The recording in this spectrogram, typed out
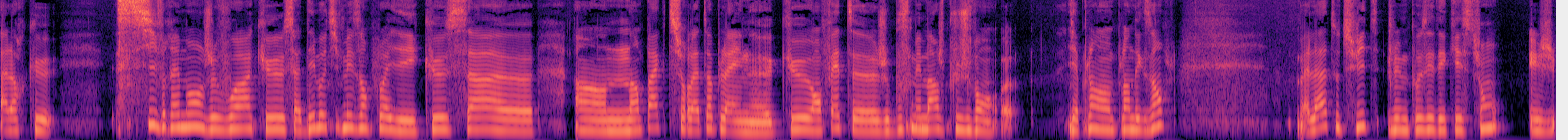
Alors que si vraiment je vois que ça démotive mes employés, que ça euh, a un impact sur la top line, euh, que en fait euh, je bouffe mes marges plus je vends, euh, il y a plein plein d'exemples. Bah là tout de suite je vais me poser des questions et je,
